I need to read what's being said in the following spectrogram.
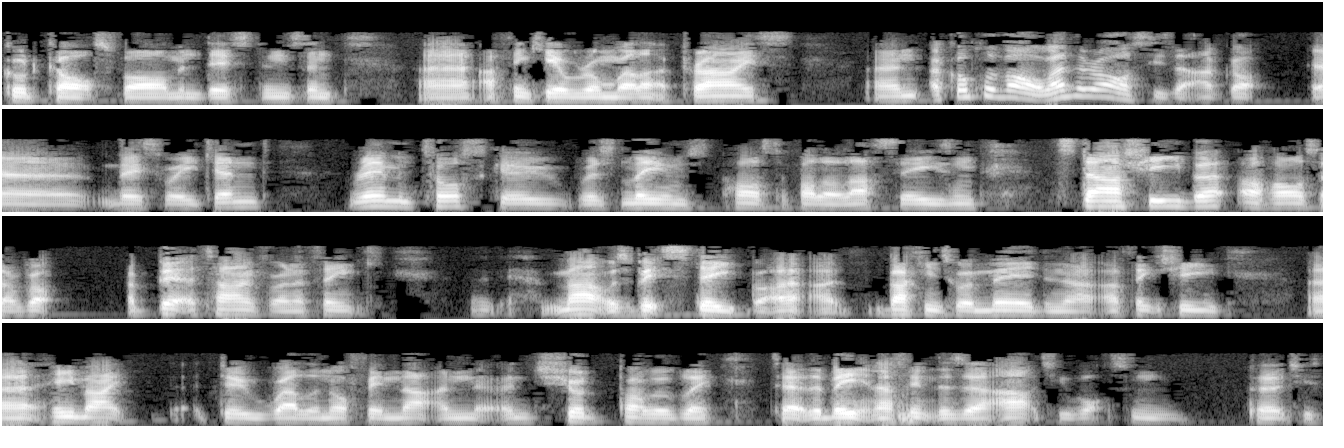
good course form and distance, and uh, I think he'll run well at a price. And a couple of all weather horses that I've got uh, this weekend. Raymond Tusk, who was Liam's horse to follow last season. Star Sheba, a horse I've got a bit of time for, and I think Mark was a bit steep, but I, I, back into a maiden, I, I think she, uh, he might do well enough in that and, and should probably take the beating. I think there's an Archie Watson purchase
